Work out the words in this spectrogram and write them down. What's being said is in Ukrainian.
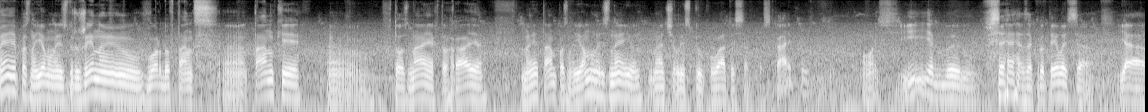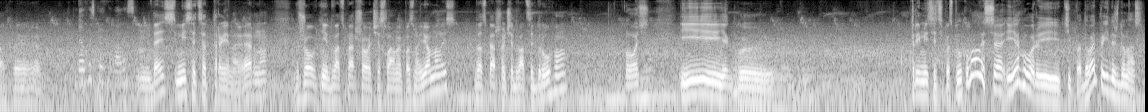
ми познайомилися з дружиною в World of Tanks. Е, Танки, е, хто знає, хто грає. Ми там познайомилися з нею, почали спілкуватися по скайпу. Ось, і якби ну, все закрутилося. Я е, Довго спілкувалися? Десь місяця три, напевно. В жовтні 21 числа ми познайомились, 21 чи 22. Ось. І якби три місяці поспілкувалися, і я говорю їй, типу, давай приїдеш до нас.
